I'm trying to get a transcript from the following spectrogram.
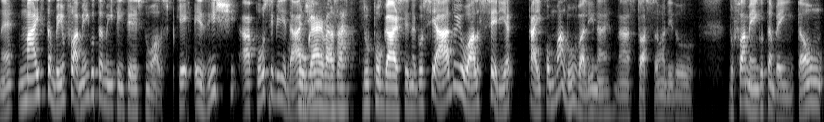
né? Mas também o Flamengo também tem interesse no Wallace, porque existe a possibilidade Pulgar vazar. do Pulgar ser negociado e o Wallace seria cair como uma luva ali, né? Na situação ali do, do Flamengo também. Então,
